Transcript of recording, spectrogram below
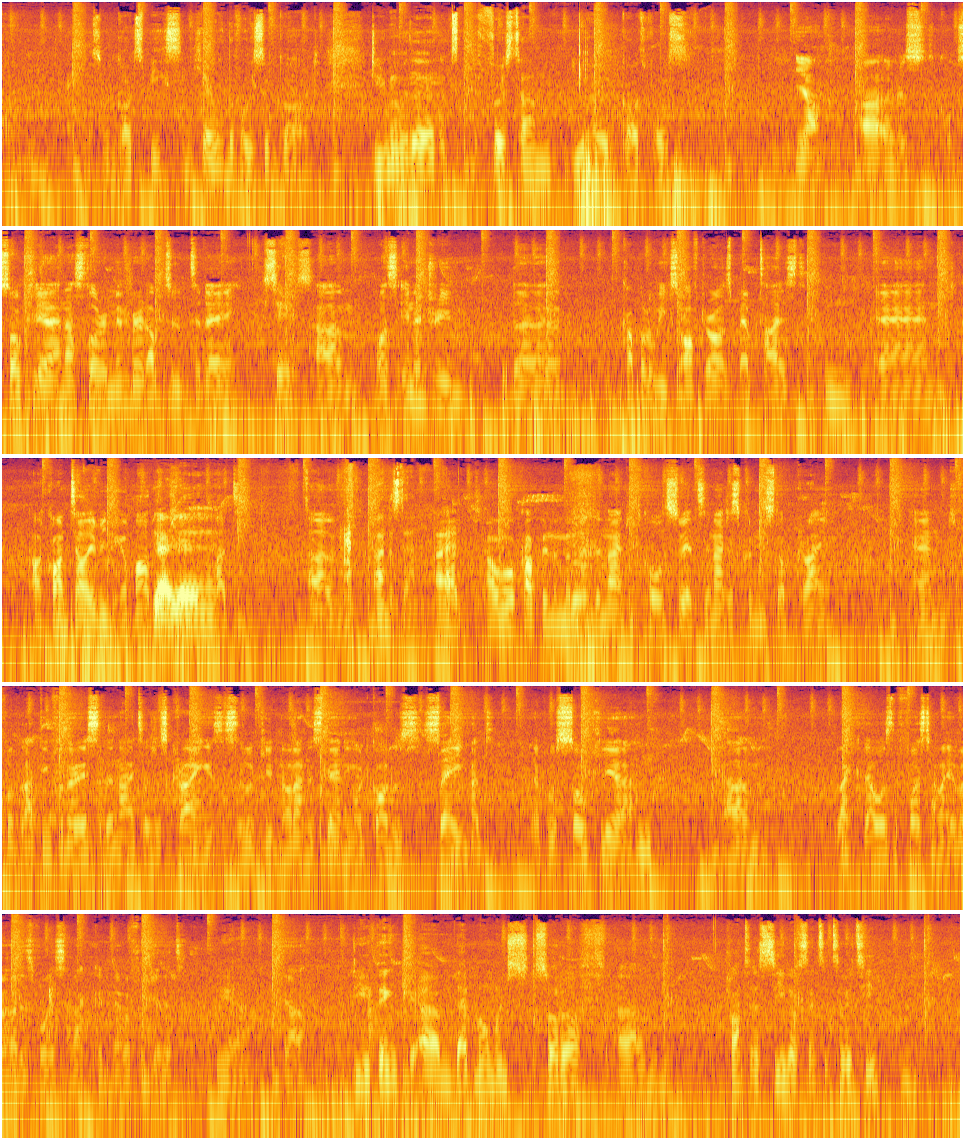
So when God speaks and hearing the voice of God. Do you remember the, the, the first time you heard God's voice? yeah uh, it was so clear and i still remember it up to today Serious. um, was in a dream the couple of weeks after I was baptized, Mm. and I can't tell everything about Yeah, the yeah, yeah. but um, I understand. I had I woke up in the middle of the night with cold sweats, and I just couldn't stop crying. And for I think for the rest of the night, I was just crying as this little kid, not understanding what God was saying, but it was so clear. Mm. Um, like that was the first time I ever heard His voice, and I could never forget it. Yeah. Yeah. Do you think um, that moment sort of um, planted a seed of sensitivity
